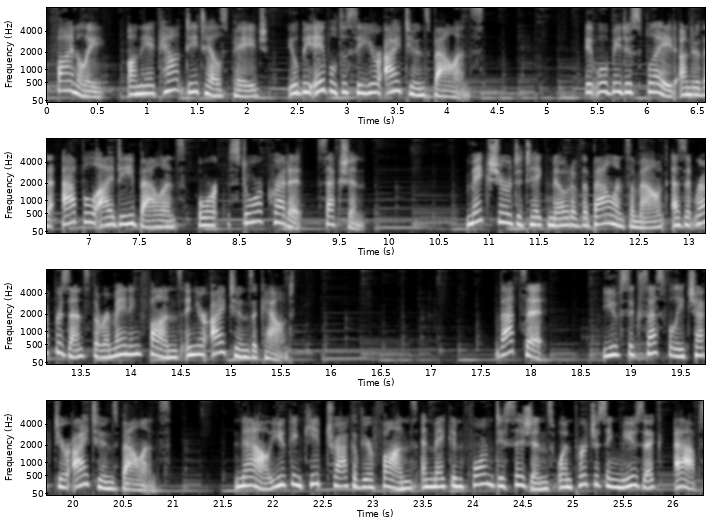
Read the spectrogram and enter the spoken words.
Finally, on the Account Details page, you'll be able to see your iTunes balance. It will be displayed under the Apple ID Balance or Store Credit section. Make sure to take note of the balance amount as it represents the remaining funds in your iTunes account. That's it. You've successfully checked your iTunes balance. Now you can keep track of your funds and make informed decisions when purchasing music, apps,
